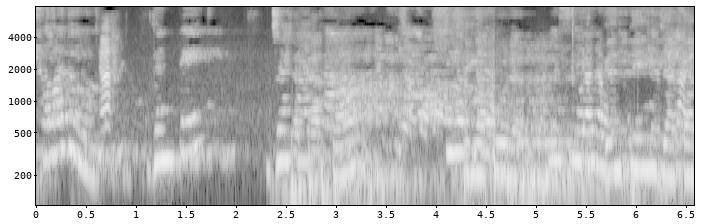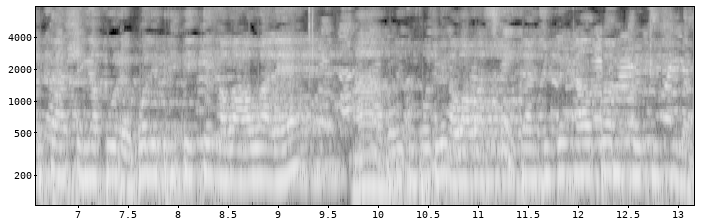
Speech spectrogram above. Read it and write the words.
Salah tu. Genting, Jakarta, Jakarta, Singapura. Ya, Singapura. Genting, Jakarta, Singapura. Boleh beli tiket awal-awal eh. Ha, boleh kumpul duit awal-awal dan juga album tradisional.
